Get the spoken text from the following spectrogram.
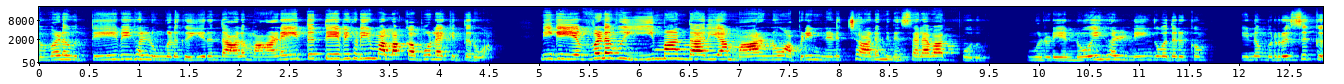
எவ்வளவு தேவைகள் உங்களுக்கு இருந்தாலும் அனைத்து தேவைகளையும் அல்லாஹ் கபூலாக்கி தருவான். நீங்கள் எவ்வளவு ஈமான்தாரியாக மாறணும் அப்படின்னு நினச்சாலும் இந்த செலவாத் போதும். உங்களுடைய நோய்கள் நீங்குவதற்கும் இன்னும் ரிசுக்கு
